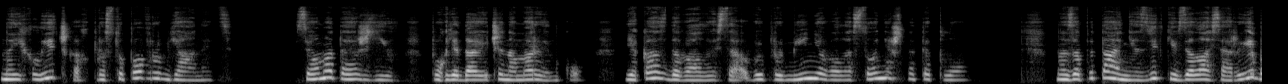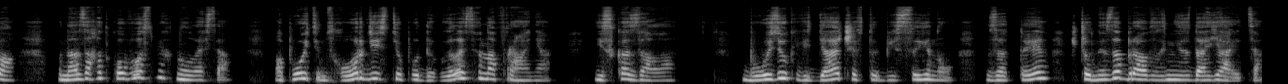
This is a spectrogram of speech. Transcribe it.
на їх личках проступав рум'янець. Сьома теж їв, поглядаючи на Маринку, яка, здавалося, випромінювала соняшне тепло. На запитання, звідки взялася риба, вона загадково усміхнулася, а потім з гордістю подивилася на Франя і сказала Бузюк віддячив тобі, сину, за те, що не забрав з гнізда яйця.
